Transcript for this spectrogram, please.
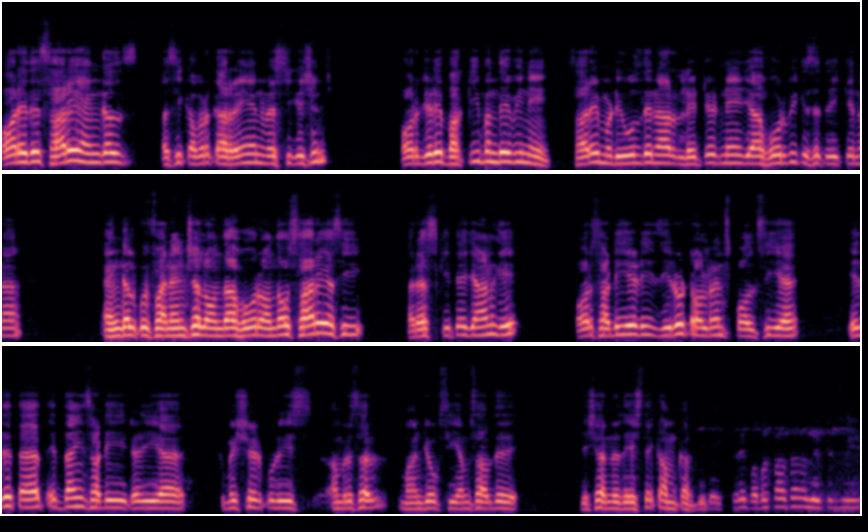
ਔਰ ਇਹਦੇ ਸਾਰੇ ਐਂਗਲਸ ਅਸੀਂ ਕਵਰ ਕਰ ਰਹੇ ਹਾਂ ਇਨਵੈਸਟੀਗੇਸ਼ਨ 'ਚ ਔਰ ਜਿਹੜੇ ਬਾਕੀ ਬੰਦੇ ਵੀ ਨੇ, ਸਾਰੇ ਮੋਡਿਊਲ ਦੇ ਨਾਲ ਰਿਲੇਟਡ ਨੇ ਜਾਂ ਹੋਰ ਵੀ ਕਿਸੇ ਤਰੀਕੇ ਨਾਲ ਐਂਗਲ ਕੋਈ ਫਾਈਨੈਂਸ਼ੀਅਲ ਆਉਂਦਾ, ਹੋਰ ਆਉਂਦਾ, ਉਹ ਸਾਰੇ ਅਸੀਂ ਅਰੈਸਟ ਕੀਤੇ ਜਾਣਗੇ ਔਰ ਸਾਡੀ ਜਿਹੜੀ ਜ਼ੀਰੋ ਟੋਲਰੈਂਸ ਪਾਲਿਸੀ ਹੈ, ਇਹਦੇ ਤਹਿਤ ਇਦਾਂ ਹੀ ਸਾਡੀ ਜਿਹੜੀ ਹੈ ਕਮਿਸ਼ਨਰ ਪੁਲਿਸ ਅੰਮ੍ਰਿਤਸਰ ਮਾਨਯੋਗ ਸੀਐਮ ਸਾਹਿਬ ਦੇ ਦਿਸ਼ਾ ਨਿਰਦੇਸ਼ ਤੇ ਕੰਮ ਕਰਦੀ ਰਹੀ। ਜਿਹੜੇ ਬਬਲ ਖਾਲਸਾ ਨਾਲ ਰਿਲੇਟਡ ਸੀ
